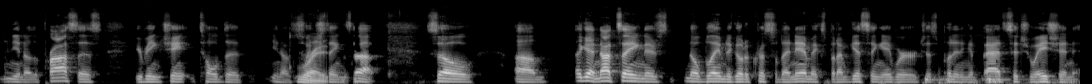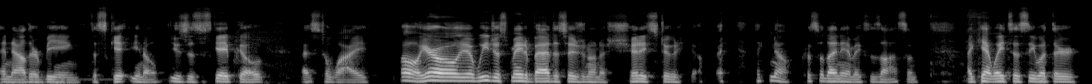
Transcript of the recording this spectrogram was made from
you know the process, you're being cha- told to you know switch Right. things up. So um, again, not saying there's no blame to go to Crystal Dynamics, but I'm guessing they were just put in a bad situation, and now they're being the sca- you know used as a scapegoat as to why. Oh, yeah, oh yeah, we just made a bad decision on a shitty studio. Like, no, Crystal Dynamics is awesome. I can't wait to see what they're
